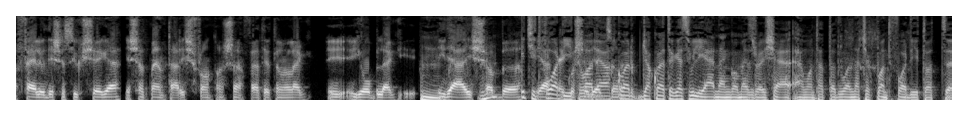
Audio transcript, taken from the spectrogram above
fejlődése szüksége, és hát mentális fronton sem feltétlenül a leg, jobb, legideálisabb hmm. Kicsit fordítva, de akkor gyakorlatilag ezt Willi Hernán Gomezről is el, elmondhattad volna, csak pont fordított. Uh,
